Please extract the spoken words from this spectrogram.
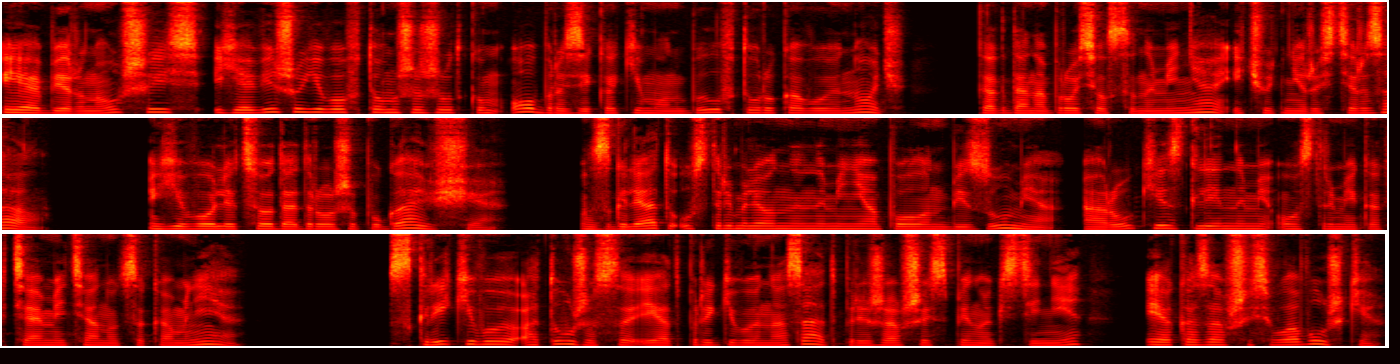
И, обернувшись, я вижу его в том же жутком образе, каким он был в ту роковую ночь, когда набросился на меня и чуть не растерзал. Его лицо до дрожи пугающее, взгляд, устремленный на меня, полон безумия, а руки с длинными острыми когтями тянутся ко мне. Скрикиваю от ужаса и отпрыгиваю назад, прижавшись спиной к стене и оказавшись в ловушке.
